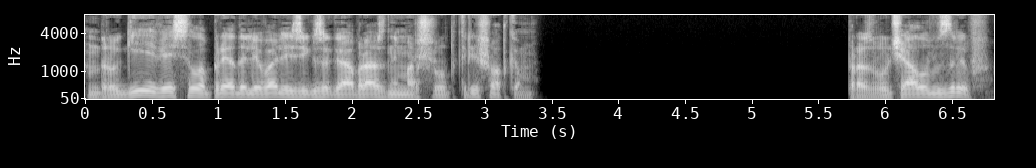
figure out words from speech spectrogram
Другие весело преодолевали зигзагообразный маршрут к решеткам. Прозвучал взрыв.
